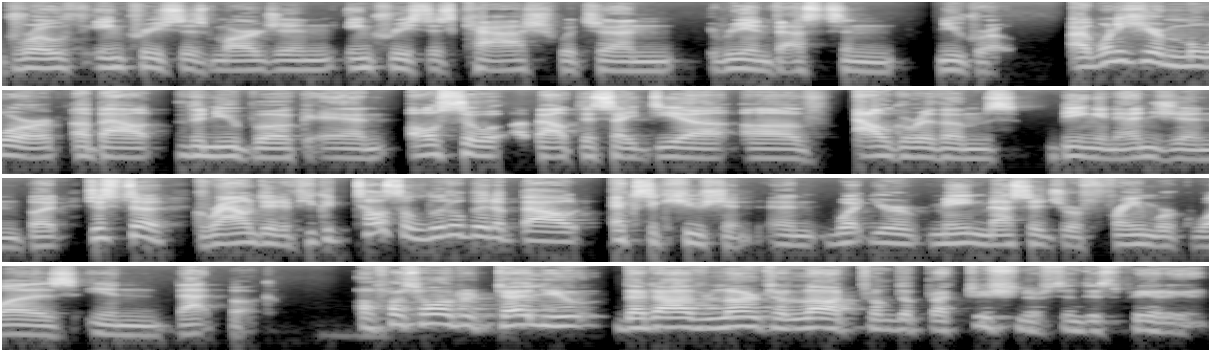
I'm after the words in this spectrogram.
growth increases margin, increases cash, which then reinvests in new growth. I want to hear more about the new book and also about this idea of algorithms being an engine. But just to ground it, if you could tell us a little bit about execution and what your main message or framework was in that book. Uh, first, I want to tell you that I've learned a lot from the practitioners in this period.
